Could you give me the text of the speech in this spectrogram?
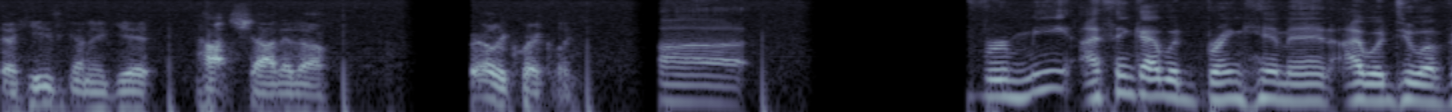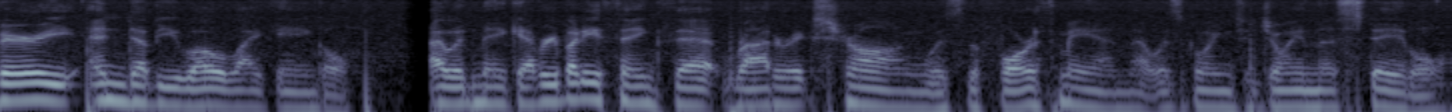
that he's going to get hot shotted up fairly quickly. Uh, for me, I think I would bring him in. I would do a very NWO like angle. I would make everybody think that Roderick Strong was the fourth man that was going to join this stable,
